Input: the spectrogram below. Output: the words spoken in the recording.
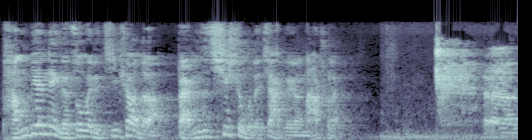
旁边那个座位的机票的百分之七十五的价格要拿出来。呃，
